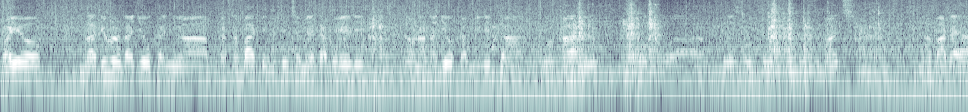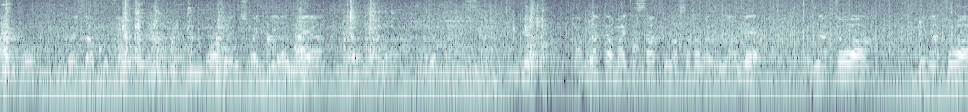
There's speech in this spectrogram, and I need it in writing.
Kwa hiyo mradi huu unatarajiwa ukanywa mkataba wake kipindi cha miaka miwili na unatarajiwa kukamilika mwakani mwezi wa mwezi Machi, na baada ya hapo kuweza kutoa huduma kwa wananchi wa jiji la Mbeya wa mamlaka maji safi na usafi wa mazingira Mbeya inatoa inatoa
